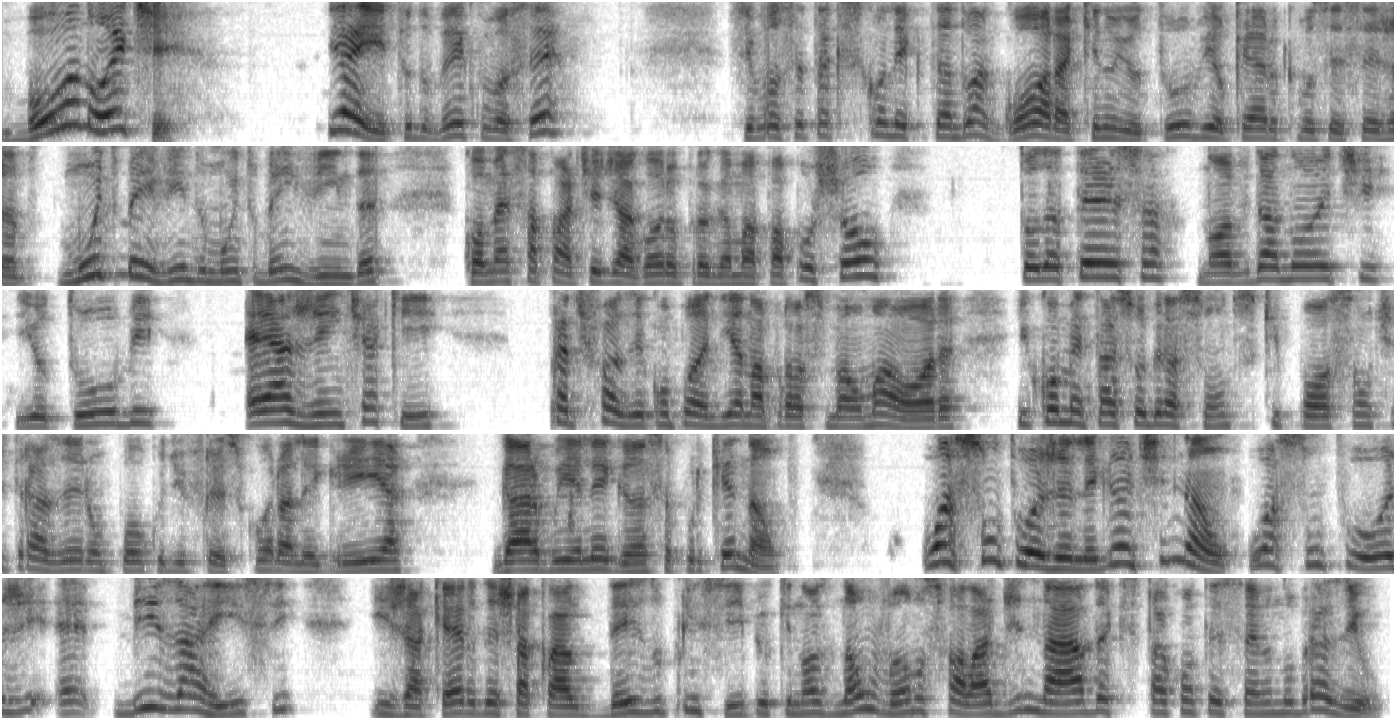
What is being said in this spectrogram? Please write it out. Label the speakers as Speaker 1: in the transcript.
Speaker 1: Boa noite! E aí, tudo bem com você? Se você está se conectando agora aqui no YouTube, eu quero que você seja muito bem-vindo, muito bem-vinda. Começa a partir de agora o programa Papo Show, toda terça, nove da noite, YouTube. É a gente aqui para te fazer companhia na próxima uma hora e comentar sobre assuntos que possam te trazer um pouco de frescor, alegria, garbo e elegância, por que não? O assunto hoje é elegante? Não. O assunto hoje é bizarrice e já quero deixar claro desde o princípio que nós não vamos falar de nada que está acontecendo no Brasil.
